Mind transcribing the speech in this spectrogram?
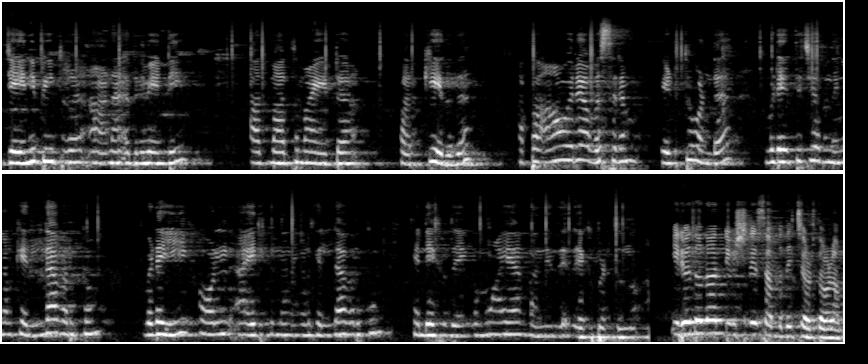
ജെയിനി പീറ്റർ ആണ് അതിനുവേണ്ടി ആത്മാർത്ഥമായിട്ട് വർക്ക് ചെയ്തത്. അപ്പോൾ ആ ഒരു അവസരം എടുത്തുകൊണ്ട് ഇവിടെ എത്തിച്ചേർന്ന് നിങ്ങൾക്ക് എല്ലാവർക്കും ഇവിടെ ഈ ഹാളിൽ ആയിരിക്കുന്ന നിങ്ങൾക്ക് എല്ലാവർക്കും എന്റെ ഹൃദയംഗമായ നന്ദി രേഖപ്പെടുത്തുന്നു. ഇരുപത്തൊന്നാം ഡിവിഷനെ സംബന്ധിച്ചിടത്തോളം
